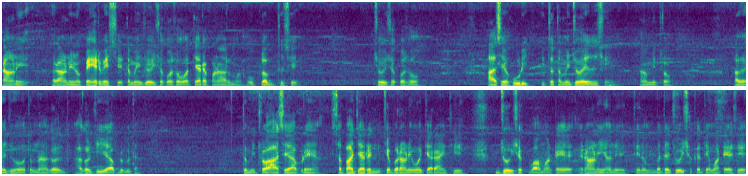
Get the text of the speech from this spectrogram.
રાણી, રાણીનો પહેરવેશ છે. તમે જોઈ શકો છો અત્યારે પણ હાલમાં ઉપલબ્ધ છે. જોઈ શકો છો. આ છે હુડી, એ તો તમે જોયે જ છે. હા, મિત્રો. હવે જો તમને આગળ આગળ જઈએ આપણે બધા. તો મિત્રો, આ છે આપણે સભા જ્યારે નીચે ભરાણી હોય ત્યારે અહીંથી જોઈ શકવા માટે રાણી અને તેને બધા જોઈ શકે તે માટે છે.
